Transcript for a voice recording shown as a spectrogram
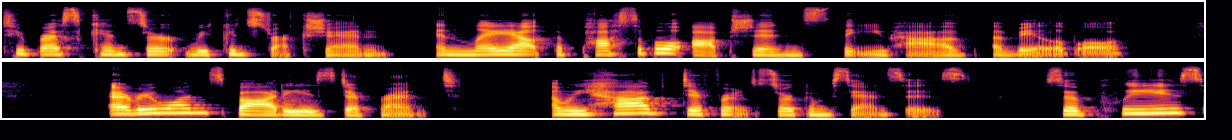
to breast cancer reconstruction and lay out the possible options that you have available. Everyone's body is different, and we have different circumstances. So please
